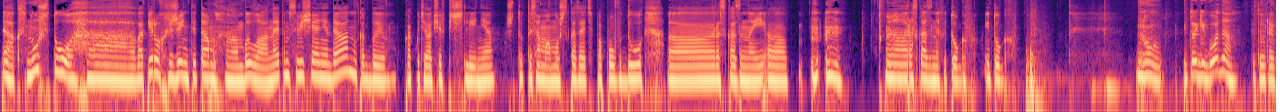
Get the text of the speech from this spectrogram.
Так, ну что, во-первых, Жень, ты там была на этом совещании, да? Ну, как бы, как у тебя вообще впечатление? Что ты сама можешь сказать по поводу рассказанной Э, рассказанных итогов, итогах? Ну, итоги года, которые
